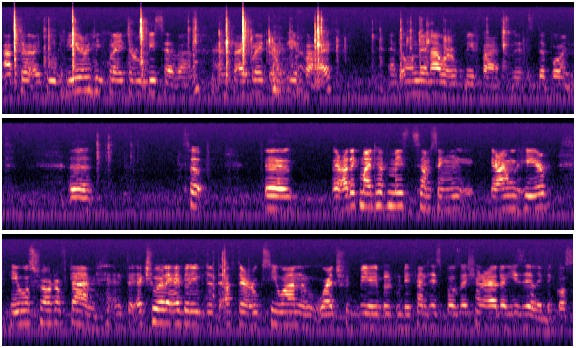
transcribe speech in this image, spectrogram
after I took here, he played rook d7, and I played rook e5, and only now rook b5. That's the point. Uh, so uh, might have missed something around here. He was short of time, and actually I believe that after rook c1, white should be able to defend his position rather easily, because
